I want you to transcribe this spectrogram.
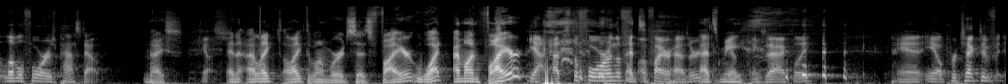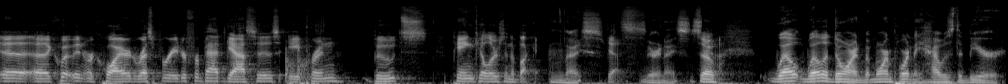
level four is passed out. Nice. Yes. And I like I like the one where it says fire. What? I'm on fire? Yeah, that's the four on the on fire hazard. that's me. Yep, exactly. and you know, protective uh, uh, equipment required: respirator for bad gases, apron, boots, painkillers, and a bucket. Nice. Yes. Very nice. So well well adorned, but more importantly, how was the beer?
